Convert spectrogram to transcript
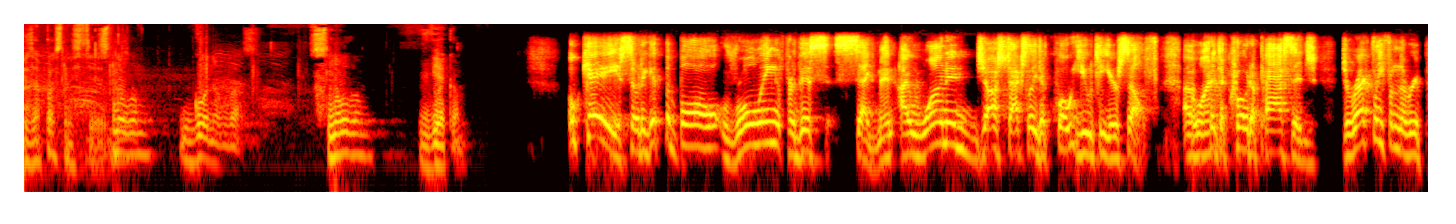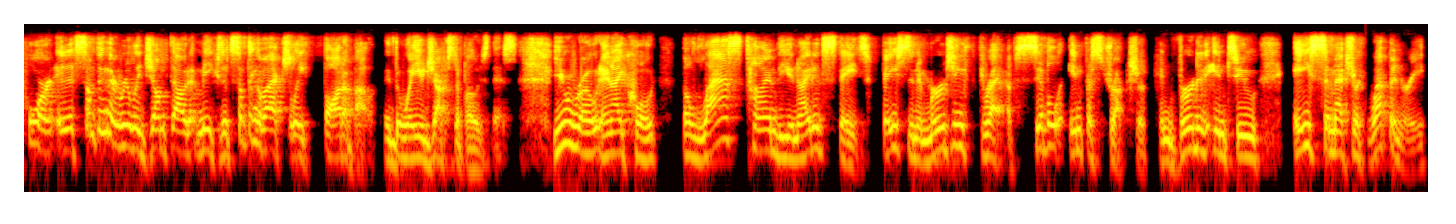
безопасности. С Новым годом вас. С Новым веком. Okay, so to get the ball rolling for this segment, I wanted Josh actually to quote you to yourself. I wanted to quote a passage directly from the report, and it's something that really jumped out at me because it's something I've actually thought about the way you juxtapose this. You wrote, and I quote, the last time the United States faced an emerging threat of civil infrastructure converted into asymmetric weaponry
